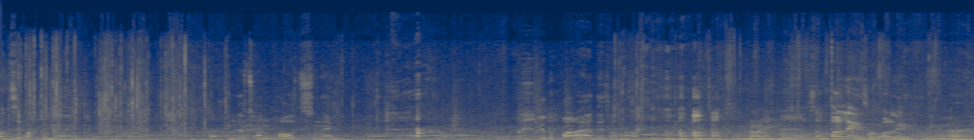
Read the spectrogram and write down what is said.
파우치 바꾸나요? 어, 근데 천 파우치네. 얘도 빨아야 되잖아. 손빨래 손빨래. 아이.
